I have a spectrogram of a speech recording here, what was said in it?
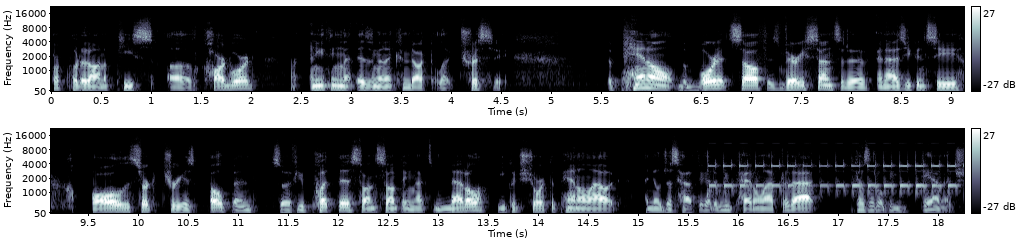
or put it on a piece of cardboard or anything that isn't going to conduct electricity. The panel, the board itself is very sensitive and as you can see all the circuitry is open so if you put this on something that's metal you could short the panel out and you'll just have to get a new panel after that because it'll be damaged.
